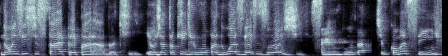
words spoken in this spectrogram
Não existe estar preparado aqui. Eu já troquei de roupa duas vezes hoje. Sim, tipo, como assim?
